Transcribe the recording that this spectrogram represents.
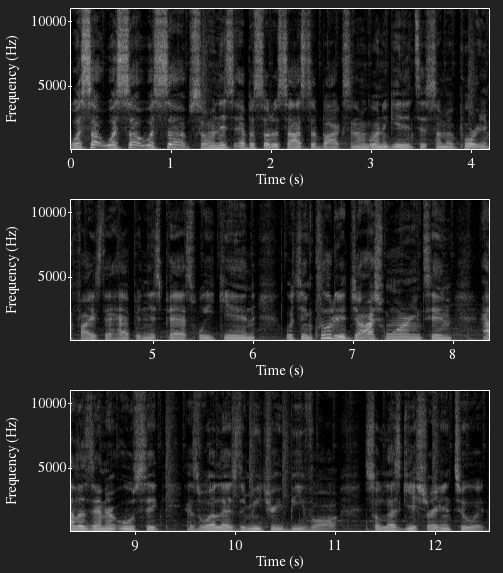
What's up? What's up? What's up? So in this episode of of Boxing, I'm going to get into some important fights that happened this past weekend, which included Josh Warrington, Alexander Usyk, as well as Dimitri Bivol. So let's get straight into it.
